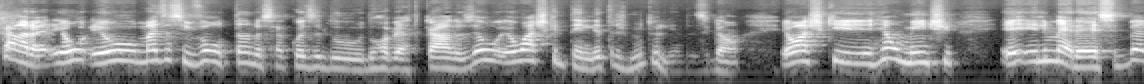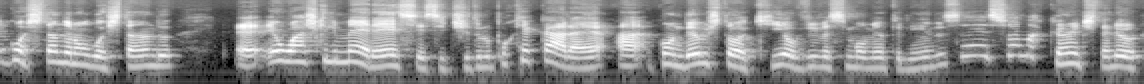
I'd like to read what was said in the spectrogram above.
Cara, eu, eu. Mas assim, voltando a essa coisa do, do Roberto Carlos, eu, eu acho que ele tem letras muito lindas, Igão. Eu acho que realmente ele merece, gostando ou não gostando. É, eu acho que ele merece esse título, porque, cara, é, a, quando eu estou aqui, eu vivo esse momento lindo, isso é, isso é marcante, entendeu?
